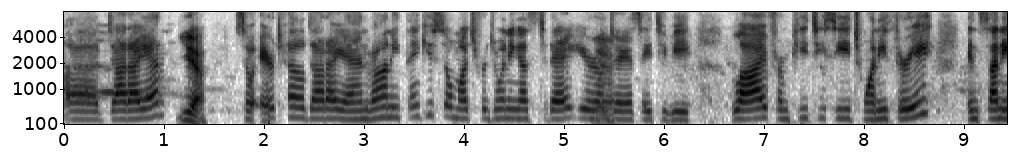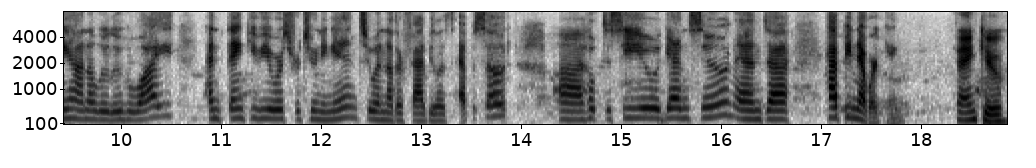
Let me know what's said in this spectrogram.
Uh. Yeah. So airtel.in. Vani, thank you so much for joining us today here on Yeah. JSA TV live from PTC 23 in sunny Honolulu, Hawaii. And thank you, viewers, for tuning in to another fabulous episode. Uh, I hope to see you again soon and uh, happy networking. Thank you.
